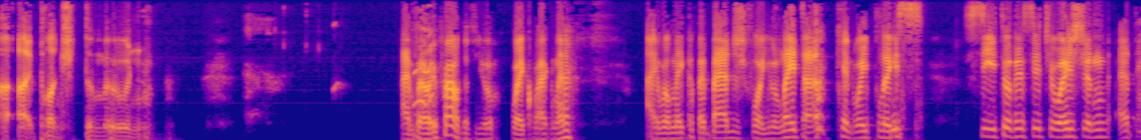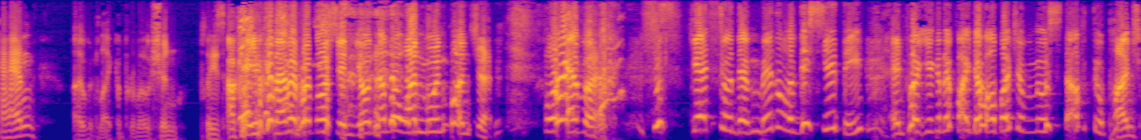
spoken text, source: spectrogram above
I, I punched the moon. I'm very proud of you, Wake Wagner. I will make up a badge for you later. Can we please see to the situation at hand? I would like a promotion, please. Okay, you can have a promotion. You're number one moon puncher forever. Just get to the middle of the city and put. You're gonna find a whole bunch of new stuff to punch.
